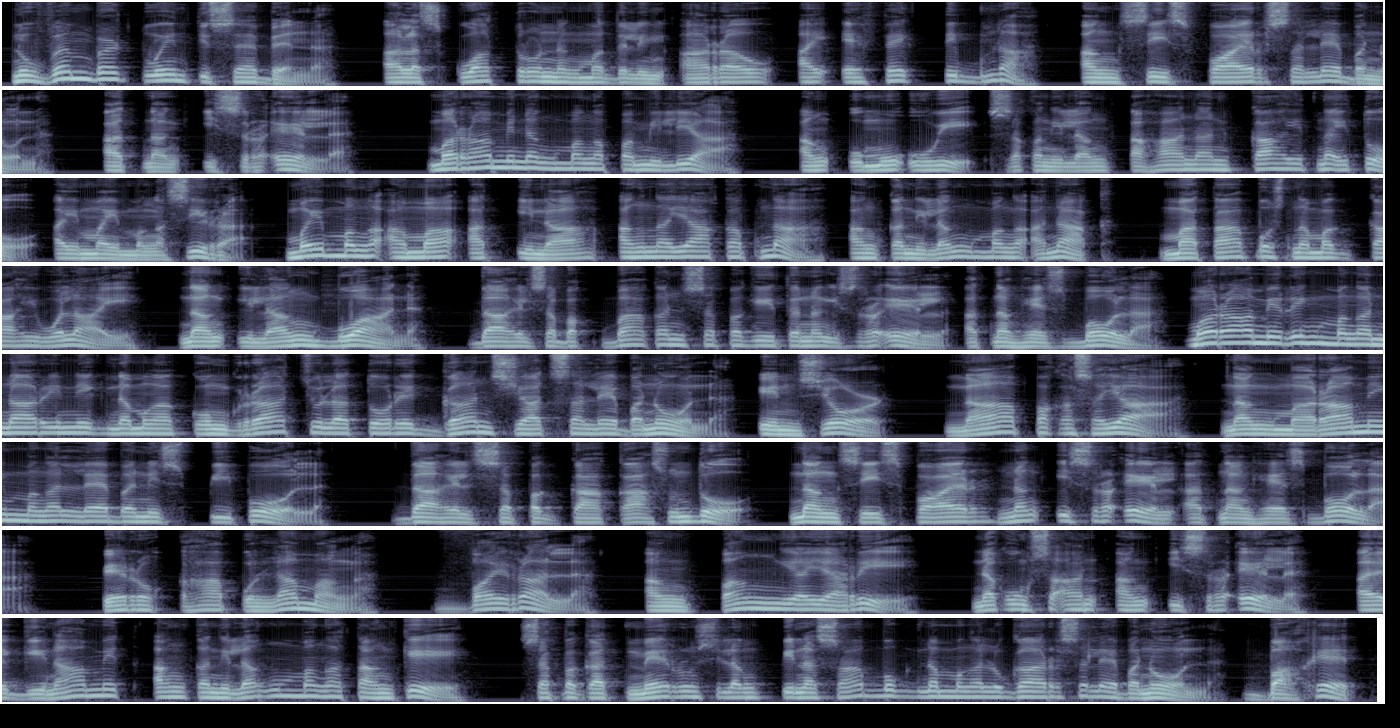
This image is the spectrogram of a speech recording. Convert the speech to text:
November 27, alas 4 ng madaling araw ay effective na ang ceasefire sa Lebanon at ng Israel. Marami ng mga pamilya ang umuuwi sa kanilang tahanan kahit na ito ay may mga sira. May mga ama at ina ang nayakap na ang kanilang mga anak matapos na magkahiwalay ng ilang buwan dahil sa bakbakan sa pagitan ng Israel at ng Hezbollah. Marami ring mga narinig na mga congratulatory gunshot sa Lebanon. In short, napakasaya ng maraming mga Lebanese people dahil sa pagkakasundo ng ceasefire ng Israel at ng Hezbollah. Pero kahapon lamang, viral ang pangyayari na kung saan ang Israel ay ginamit ang kanilang mga tangke sapagkat meron silang pinasabog ng mga lugar sa Lebanon. Bakit?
